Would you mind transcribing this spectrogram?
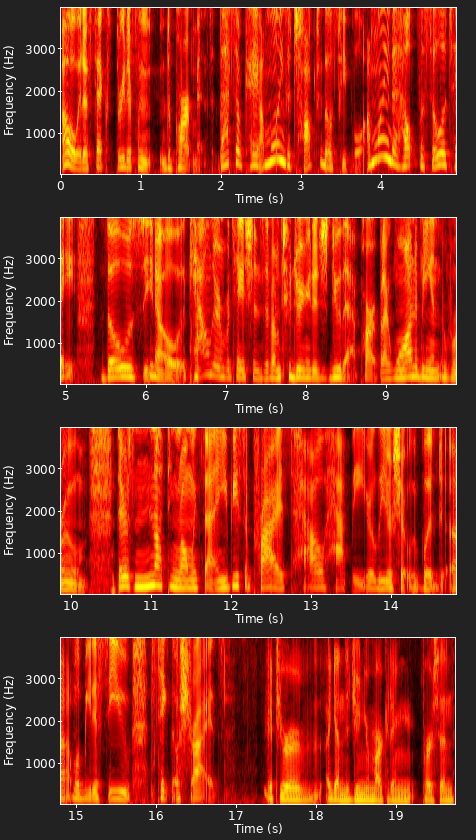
Oh, it affects three different departments. That's okay. I'm willing to talk to those people. I'm willing to help facilitate those, you know, calendar invitations if I'm too junior to just do that part, but I want to be in the room. There's nothing wrong with that, and you'd be surprised how happy your leadership would would, uh, would be to see you take those strides. if you're again the junior marketing person,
